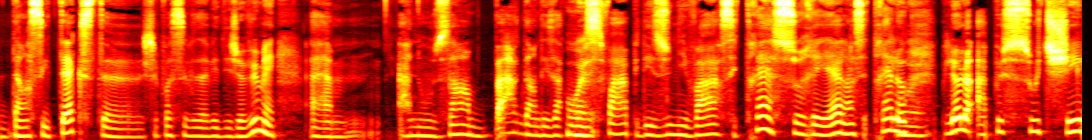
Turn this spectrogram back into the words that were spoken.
dans ses textes, je ne sais pas si vous avez déjà vu, mais elle nous embarque dans des atmosphères puis des univers. C'est très surréel, hein, c'est très là. Puis là, elle peut switcher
